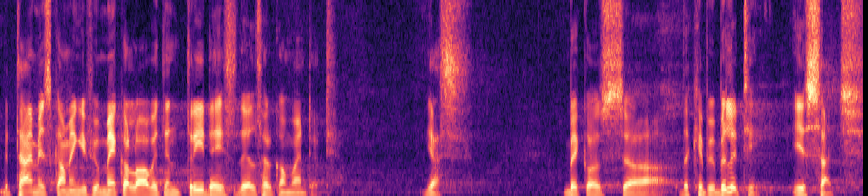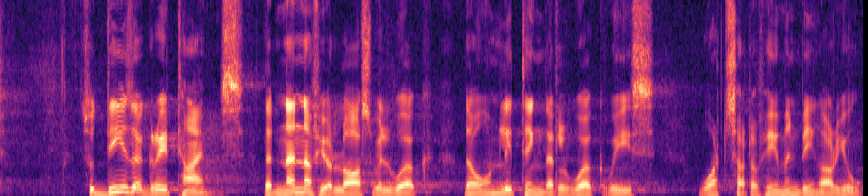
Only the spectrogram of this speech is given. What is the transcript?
The time is coming, if you make a law, within three days, they'll circumvent it. Yes, because uh, the capability is such. So these are great times that none of your laws will work. The only thing that'll work is, what sort of human being are you?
